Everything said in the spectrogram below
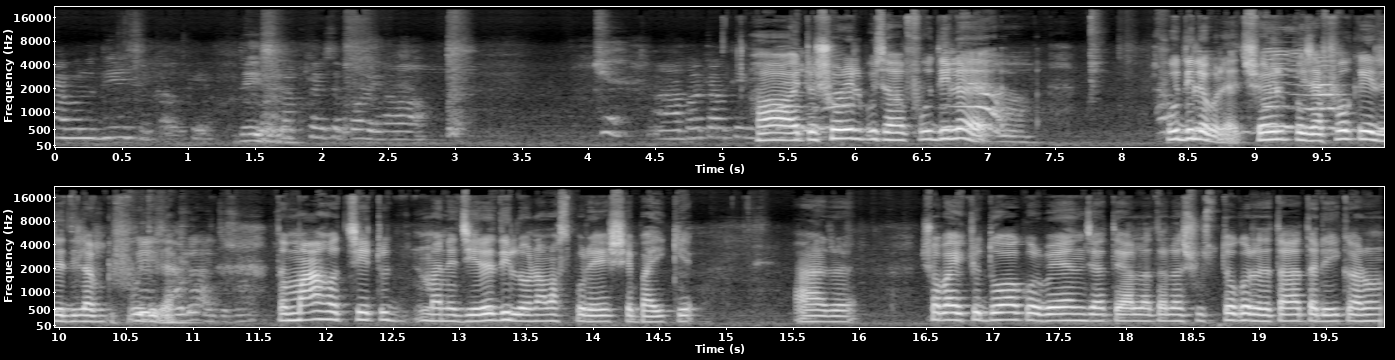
হ্যাঁ বলে দিয়েছে কালকে। দিয়েছে। কালকে পরে হ্যাঁ। হ্যাঁ একটু শরীর পয়সা ফু দিলে। ফু দিলে বলে শরীর পয়সা ফুকে রে দিলাম কি ফু দিলা। বলে আইতে শোন। তো মা হচ্ছে একটু মানে জেরে দিল নামাজ পড়ে এসে বাইকে। আর সবাই একটু দোয়া করবেন যাতে আল্লাহ তালা সুস্থ করে তাড়াতাড়ি কারণ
